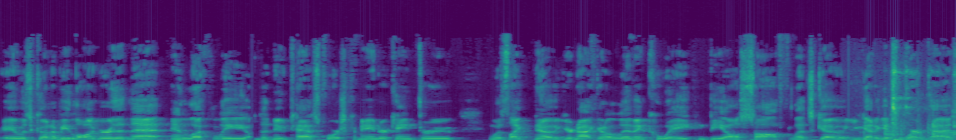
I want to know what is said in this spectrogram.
It was going to be longer than that. And luckily, the new task force commander came through and was like, no, you're not going to live in Kuwait and be all soft. Let's go. You got to get to work, guys.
